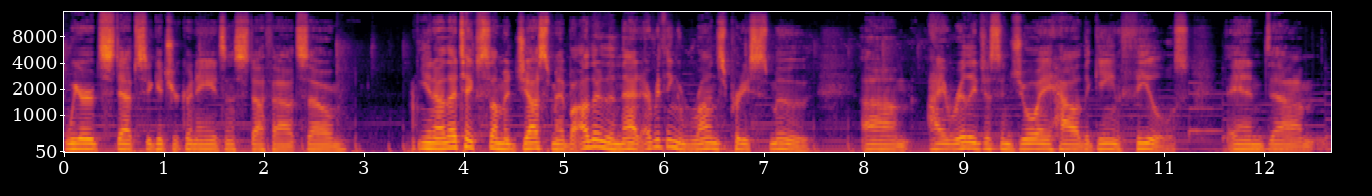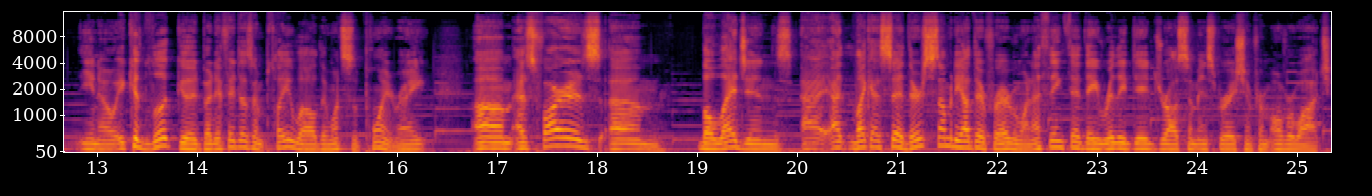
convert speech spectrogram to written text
weird steps to get your grenades and stuff out. So you know that takes some adjustment, but other than that, everything runs pretty smooth. Um, I really just enjoy how the game feels, and um, you know it could look good, but if it doesn't play well, then what's the point, right? Um, as far as um, the legends I, I, like i said there's somebody out there for everyone. I think that they really did draw some inspiration from overwatch.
